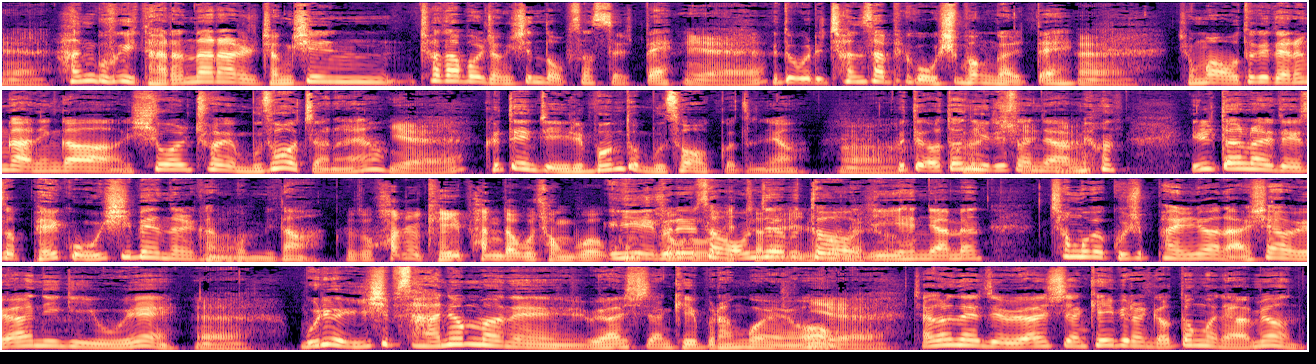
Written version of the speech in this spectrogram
예. 한국이 다른 나라를 정신 쳐다볼 정신도 없었을 때, 예. 그때 우리 1,450원 갈때 예. 정말 어떻게 되는 거 아닌가 10월 초에 무서웠잖아요. 예. 그때 이제 일본도 무서웠거든요. 어, 그때 어떤 그렇지. 일이 있었냐면 예. 1달러에 대해서 150엔을 간 어. 겁니다. 그래서 환율 개입한다고 정부가 예, 그래서 언제부터 얘기했냐면 1998년 아시아 외환위기 이후에 예. 무려 24년 만에 외환시장 개입을 한 거예요. 예. 자, 그런데 이제 외환시장 개입이라는 게 어떤 거냐면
